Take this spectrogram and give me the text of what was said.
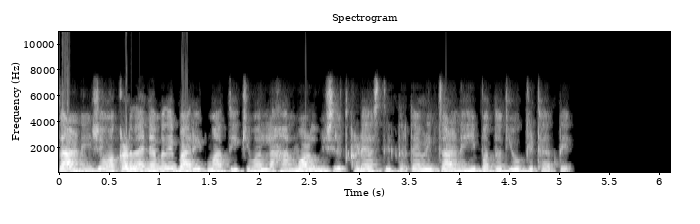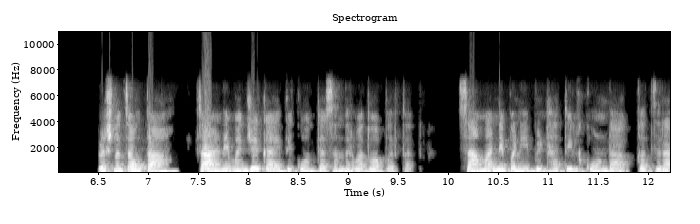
चाळणे. जेव्हा कडधान्यामध्ये बारीक माती किंवा लहान वाळू मिश्रित खडे असतील तर त्यावेळी चाळणे ही पद्धत योग्य ठरते. प्रश्न चौथा. चाळणे म्हणजे काय? ते कोणत्या संदर्भात वापरतात? सामान्यपणे पिठातील कोंडा कचरा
